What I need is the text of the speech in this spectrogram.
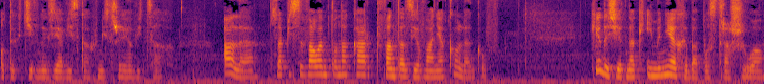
o tych dziwnych zjawiskach w Mistrzejowicach, ale zapisywałem to na karp fantazjowania kolegów. Kiedyś jednak i mnie chyba postraszyło.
